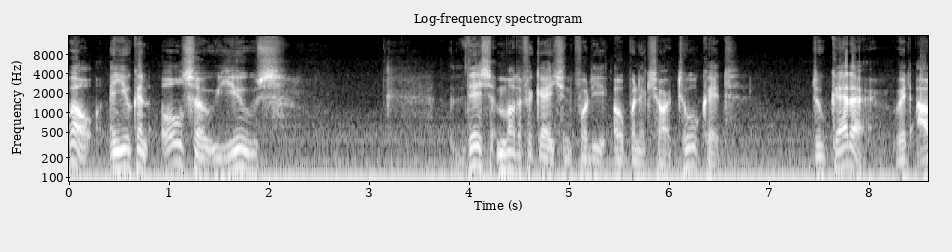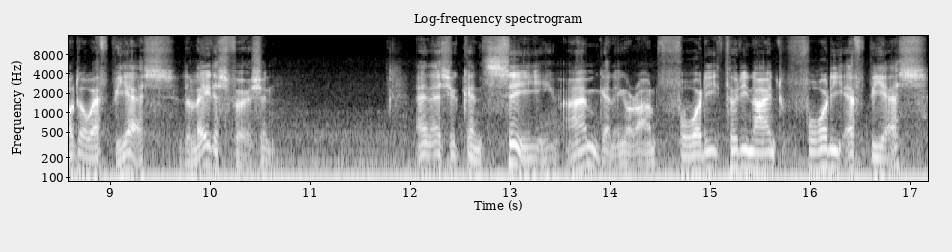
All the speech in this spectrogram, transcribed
well and you can also use this modification for the OpenXR toolkit together with AutoFPS, the latest version. And as you can see, I'm getting around 40, 39 to 40 FPS.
